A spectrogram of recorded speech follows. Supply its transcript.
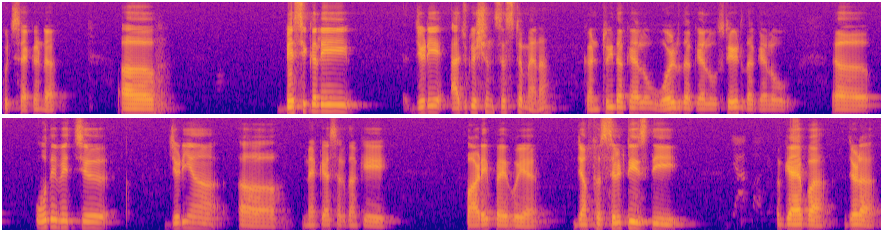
ਕੁਝ ਸੈਕਿੰਡ ਆ। ਬੇਸਿਕਲੀ ਜਿਹੜੀ ਐਜੂਕੇਸ਼ਨ ਸਿਸਟਮ ਹੈ ਨਾ ਕੰਟਰੀ ਦਾ ਕਹਿ ਲਓ ਵਰਲਡ ਦਾ ਕਹਿ ਲਓ ਸਟੇਟ ਦਾ ਕਹਿ ਲਓ ਉਹਦੇ ਵਿੱਚ ਜਿਹੜੀਆਂ ਮੈਂ ਕਹਿ ਸਕਦਾ ਕਿ ਪਾੜੇ ਪਏ ਹੋਏ ਆ, ਜਾਂ ਫੈਸਿਲਿਟੀਆਂ ਦੀ ਗੈਪ ਆ, ਜਿਹੜਾ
